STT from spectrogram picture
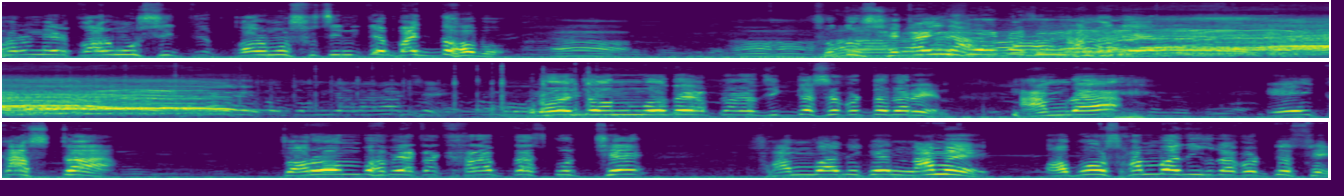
ধরনের কর্মসূচি কর্মসূচি নিতে বাধ্য হব। শুধু সেটাই না, আমাদের প্রয়োজন বোধে আপনারা জিজ্ঞাসা করতে পারেন, আমরা এই কাজটা চরমভাবে একটা খারাপ কাজ করছে, সাংবাদিকের নামে অপসাংবাদিকতা করতেছে।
